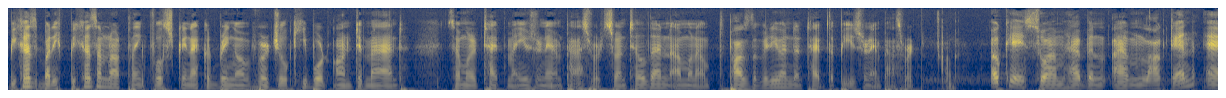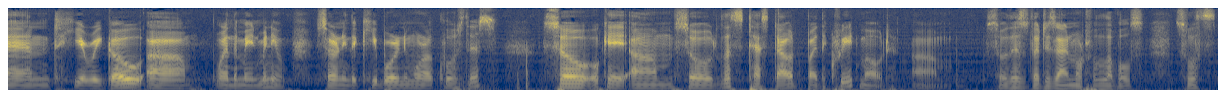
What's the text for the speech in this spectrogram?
because but if because I'm not playing full screen I could bring a virtual keyboard on demand so I'm going to type my username and password. So until then, I'm going to pause the video and then type the username and password. Okay, so I'm have been I'm logged in, and here we go. Um, we're in the main menu. So I don't need the keyboard anymore. I'll close this. So okay, um, so let's test out by the create mode. Um, so this is the design mode for levels. So let's.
